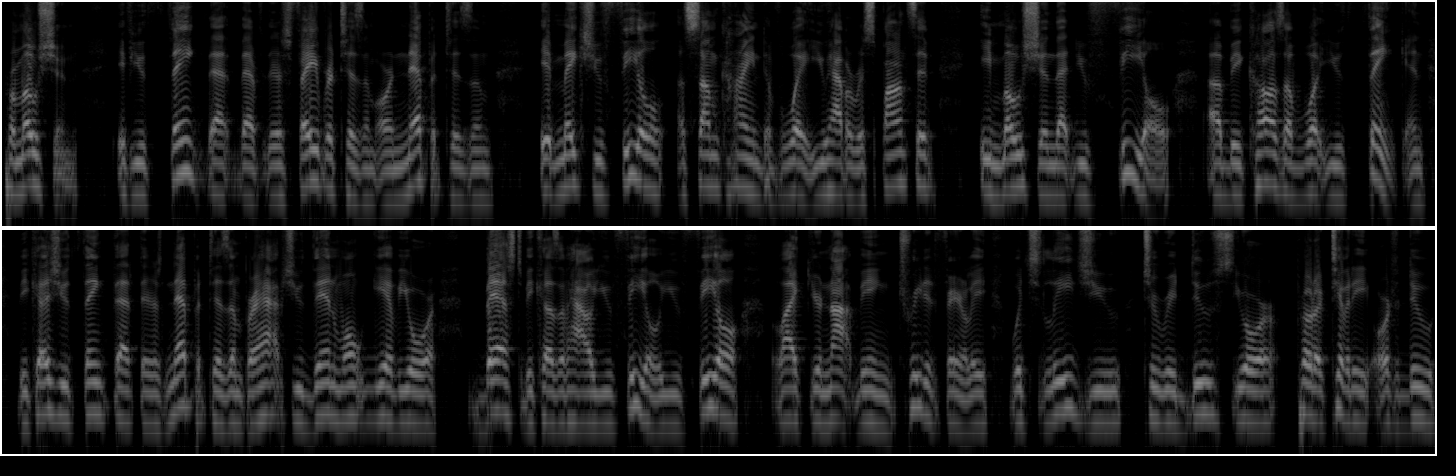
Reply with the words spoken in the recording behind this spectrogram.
promotion, if you think that, that there's favoritism or nepotism, it makes you feel some kind of way. You have a responsive emotion that you feel uh, because of what you think. And because you think that there's nepotism, perhaps you then won't give your best because of how you feel. You feel like you're not being treated fairly, which leads you to reduce your productivity or to do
